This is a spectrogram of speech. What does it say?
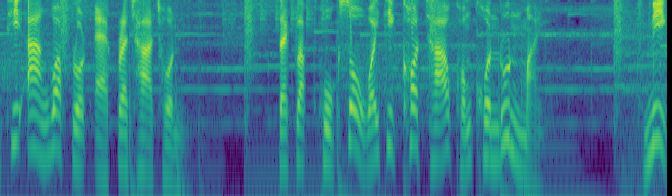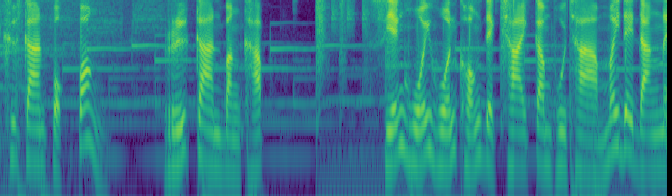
ศที่อ้างว่าปลดแอกประชาชน แต่กลับผูกโซ่ไว้ที่ข้อเท้าของคนรุ่นใหม่ นี่คือการปกป้อง หรือการบังคับ เสียงหวยหวนของเด็กชายกัมพูชาไม่ได้ดังใน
